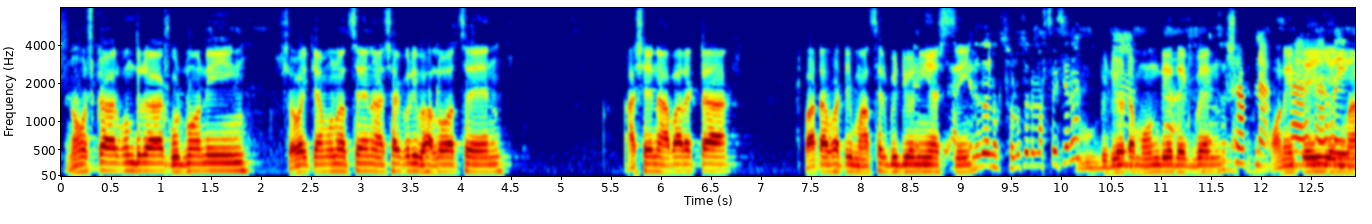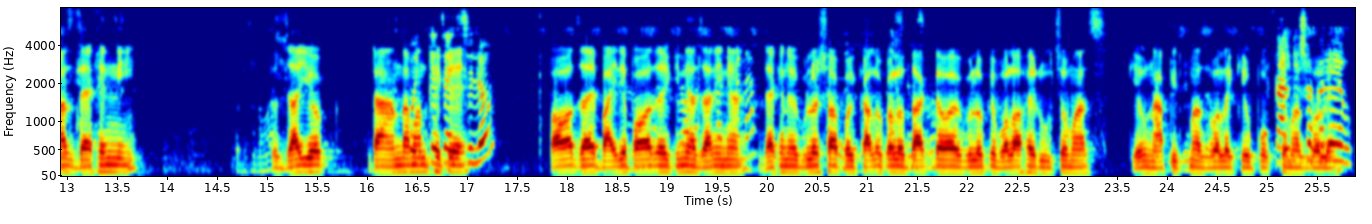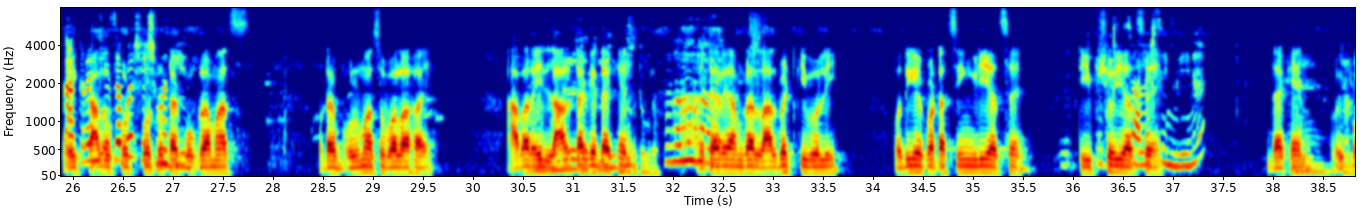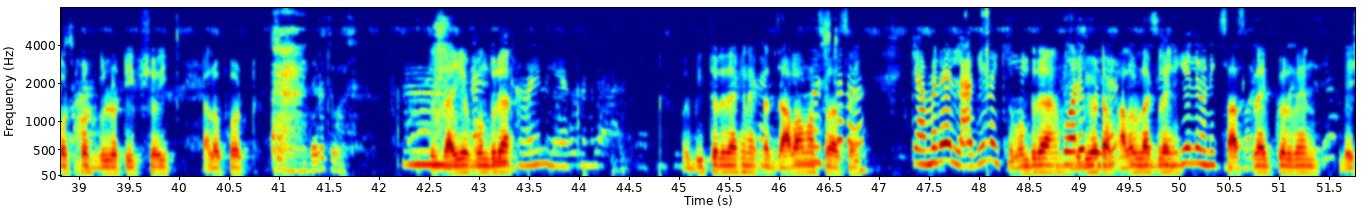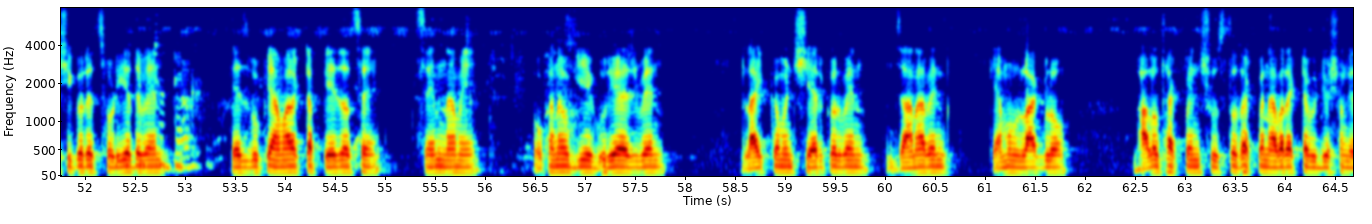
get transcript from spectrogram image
নমস্কার বন্ধুরা good morning. সবাই কেমন আছেন? আশা করি ভালো আছেন। আসেন আবার একটা ফাটাফাটি মাছের ভিডিও নিয়ে আসছি। এটা তো ছোট ছোট মাছ চাইছে না? ভিডিওটা মন দিয়ে দেখবেন। অনেকেই হ্যাঁ, হ্যাঁ, এই মাছ দেখেননি। তো যাই হোক এটা আন্দামান থেকে পাওয়া যায় বাইরে পাওয়া যায় কিনা জানি না। দেখেন ওইগুলো সব ওই কালো কালো দাগ দেওয়া ওগুলোকে বলা হয় রুচো মাছ। কেউ নাপিত মাছ বলে কেউ পোক্তে কালকে মাছ বলে। ওই কালো নিয়ে যাব, ফোট সেই ফোট সময় ওটা গোগরা মাছ ওটা ভোল মাছও বলা হয়। আবার এই লালটাকে দেখেন। এটারে আমরা লাল ভেটকি বলি? ওদিকে কটা চিংড়ি আছে টিপসই আছে। দেখেন ওই ফোট ফোটগুলো টিপসই কালো ফোট। তো যাই হোক বন্ধুরা ওই ভিতরে দেখেন একটা জাবা মাছও আছে। না ক্যামেরায় লাগে নাকি? তো বন্ধুরা ভিডিওটা ভালো লাগলে সাবস্ক্রাইব করবেন বেশি করে ছড়িয়ে দেবেন। ফেসবুকে আমার একটা পেজ আছে সেম নামে। ওখানেও গিয়ে ঘুরে আসবেন। লাইক কমেন্ট শেয়ার করবেন, জানাবেন কেমন লাগল। ভালো থাকবেন, সুস্থ থাকবেন। আবার একটা ভিডিওর সঙ্গে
